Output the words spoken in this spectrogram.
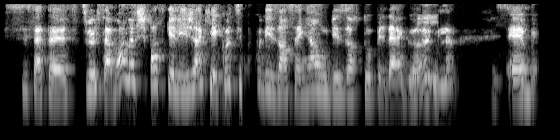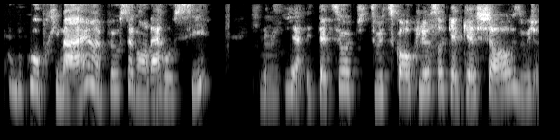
si, ça tu veux savoir, là, je pense que les gens qui écoutent, c'est beaucoup des enseignants ou des orthopédagogues. Euh, beaucoup, beaucoup au primaire, un peu au secondaire aussi. tu, veux-tu conclure sur quelque chose? Oui,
